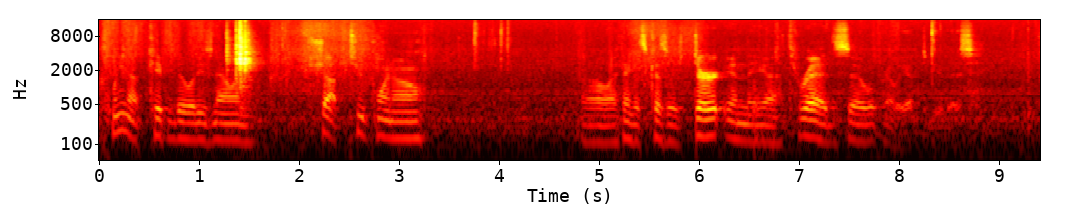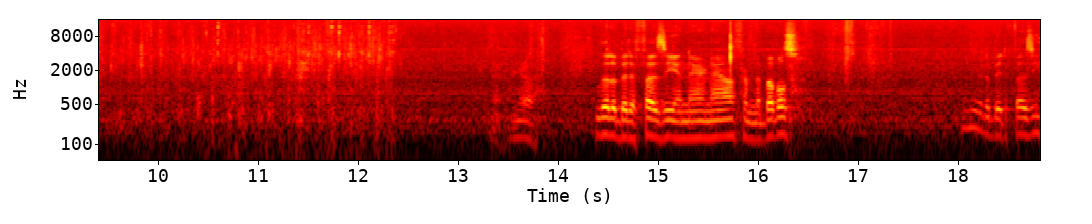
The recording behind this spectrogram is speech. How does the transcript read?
cleanup capabilities now in Shop 2.0. Oh, I think it's because there's dirt in the uh, threads, so we'll probably have to do this. A little bit of fuzzy in there now from the bubbles. A little bit of fuzzy.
